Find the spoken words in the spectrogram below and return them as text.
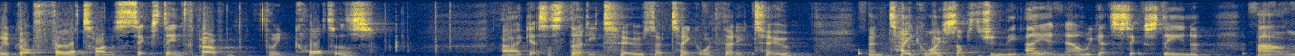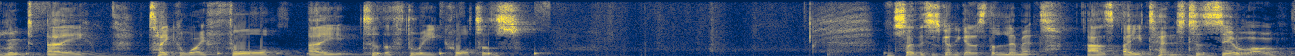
we've got 4 times 16 to the power of 3 quarters. Uh, gets us 32, so take away 32. And take away, substituting the a in now, we get 16 uh, root a, take away 4a to the 3 quarters. And so this is going to get us the limit as a tends to 0.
